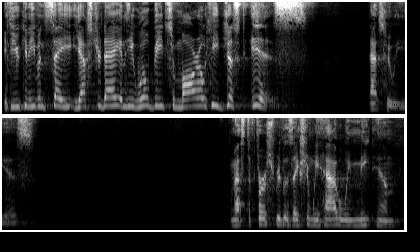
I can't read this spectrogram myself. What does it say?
if you can even say yesterday, and He will be tomorrow. He just is. That's who He is. And that's the first realization we have when we meet Him,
